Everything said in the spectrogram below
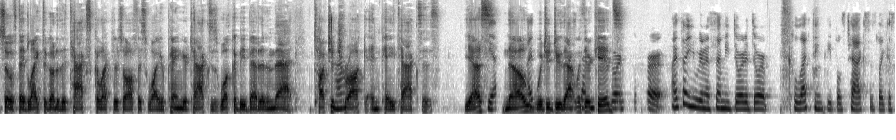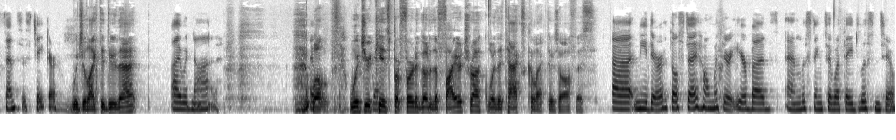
So if they'd like to go to the tax collector's office while you're paying your taxes, what could be better than that? Touch a truck and pay taxes. Yes? Yeah. No? I- Would you do that with your kids? door to door. I thought you were going to send me door to door collecting people's taxes like a census taker. Would you like to do that? I would not. Well, would your kids prefer to go to the fire truck or the tax collector's office? Uh, neither. They'll stay home with their earbuds and listening to what they'd listen to.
